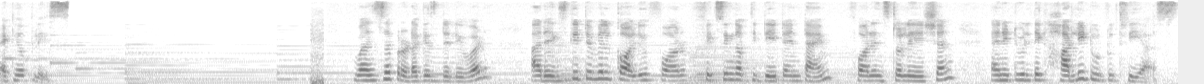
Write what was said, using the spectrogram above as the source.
at your place. Once the product is delivered, our executive will call you for fixing of the date and time for installation and it will take hardly 2 to 3 hours.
